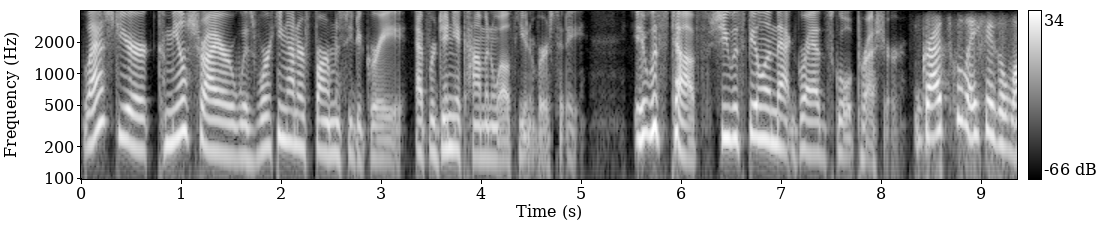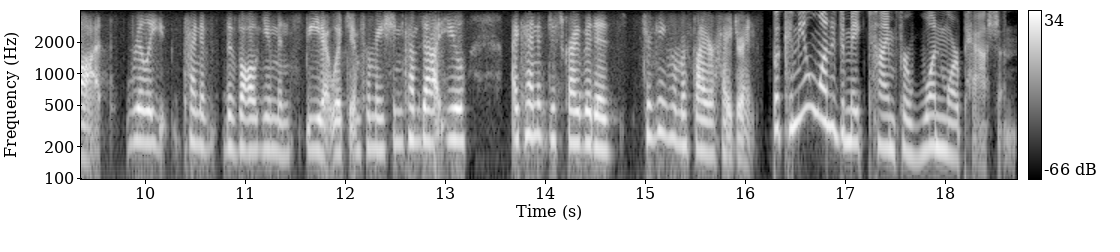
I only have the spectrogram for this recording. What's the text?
Last year, Camille Schrier was working on her pharmacy degree at Virginia Commonwealth University. It was tough. She was feeling that grad school pressure. Grad school life is a lot, really kind of the volume and speed at which information comes at you. I kind of describe it as drinking from a fire hydrant. But Camille wanted to make time for one more passion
